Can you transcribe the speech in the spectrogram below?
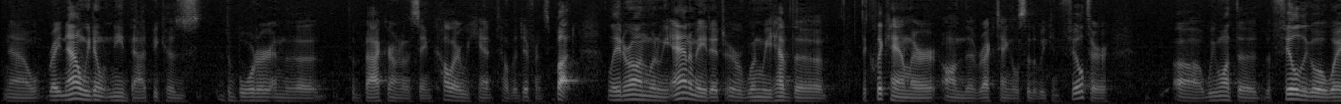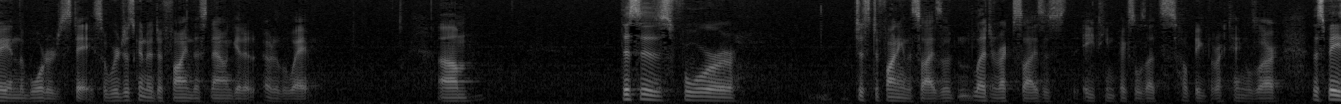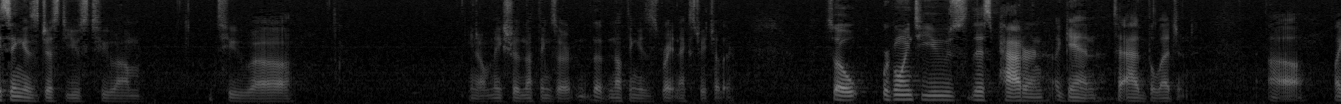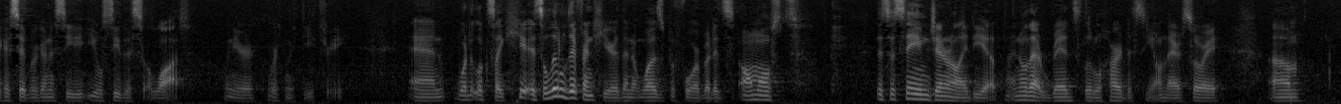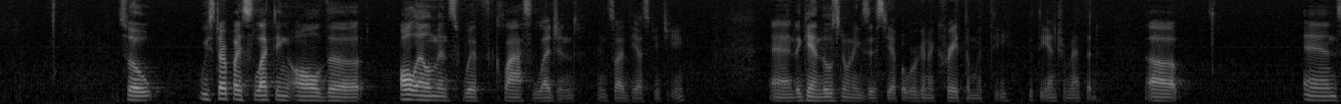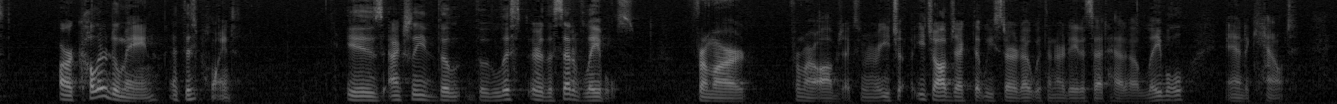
Now, right now we don't need that because the border and the, the background are the same color. We can't tell the difference. But later on when we animate it or when we have the, the click handler on the rectangle so that we can filter, uh, we want the, the fill to go away and the border to stay. So we're just going to define this now and get it out of the way. Um, this is for just defining the size. The legend rect size is 18 pixels. That's how big the rectangles are. The spacing is just used to um, to uh, you know make sure nothing's are, that nothing is right next to each other. So we're going to use this pattern again to add the legend. Uh, like I said, we're going to see you'll see this a lot when you're working with D3. And what it looks like here, it's a little different here than it was before, but it's almost it's the same general idea. I know that red's a little hard to see on there, sorry. Um, so we start by selecting all the all elements with class legend inside the SVG. And again, those don't exist yet, but we're going to create them with the, with the enter method. Uh, and our color domain at this point is actually the, the list or the set of labels from our from our objects. Remember, each, each object that we started out with in our data set had a label and a count.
